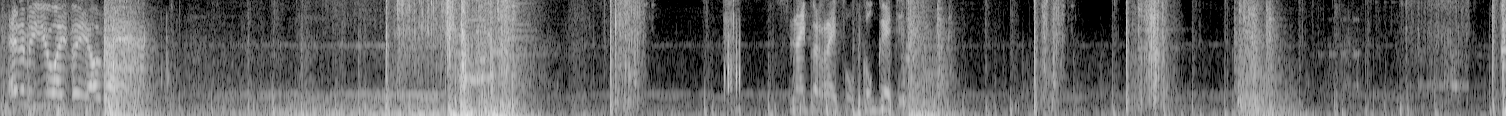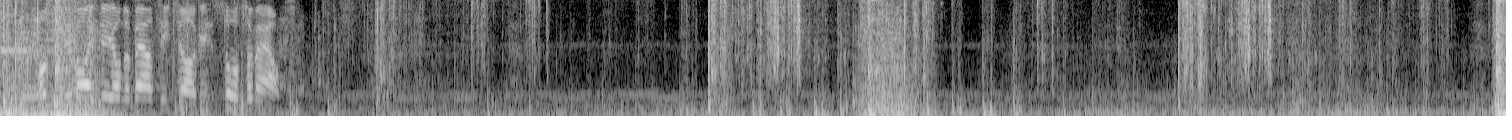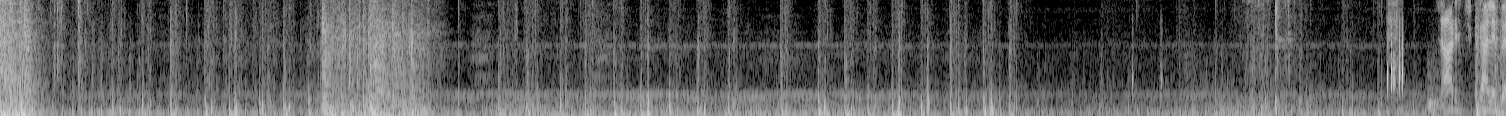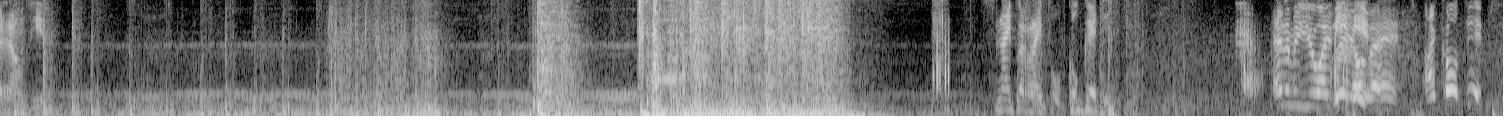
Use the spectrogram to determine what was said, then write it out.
Enemy UAV overhead. Sniper rifle, go get it. Positive ID on the bounty target. Sort them out. Large caliber rounds here. Sniper rifle, go get it. Enemy UAV overhead. I call tips.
